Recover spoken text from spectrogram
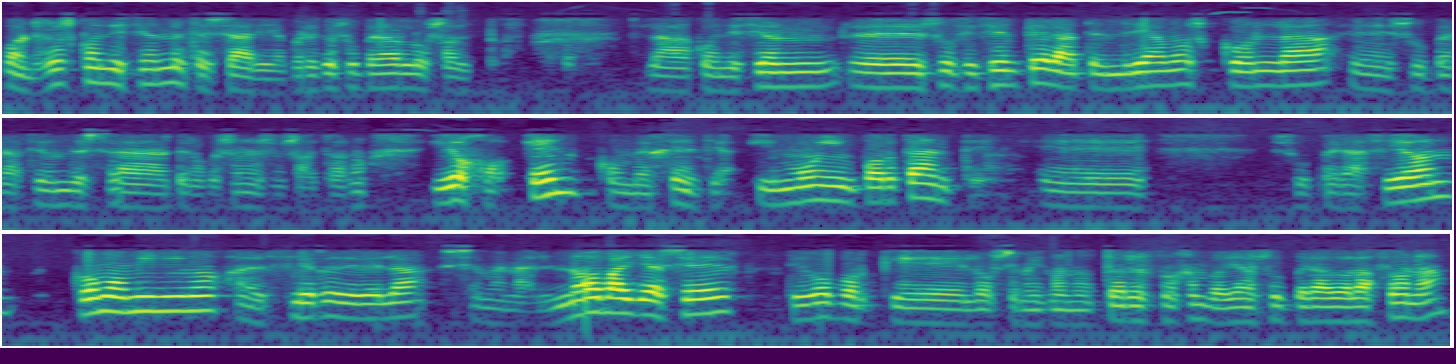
Bueno, eso es condición necesaria, pero hay que superar los altos. La condición eh, suficiente la tendríamos con la superación de, esa, de lo que son esos altos. ¿no? Y ojo, en convergencia. Y muy importante, superación como mínimo al cierre de vela semanal. No vaya a ser, digo porque los semiconductores, por ejemplo, ya han superado la zona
